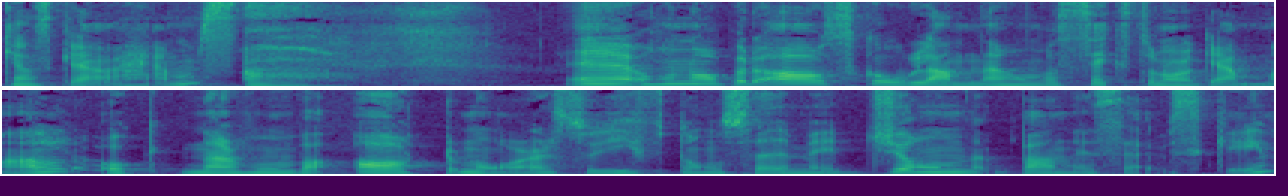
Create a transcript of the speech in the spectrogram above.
Ganska hemskt. Ah. Eh, Hon hoppade av skolan när hon var 16 år gammal och när hon var 18 år så gifte hon sig med John Banisewski.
